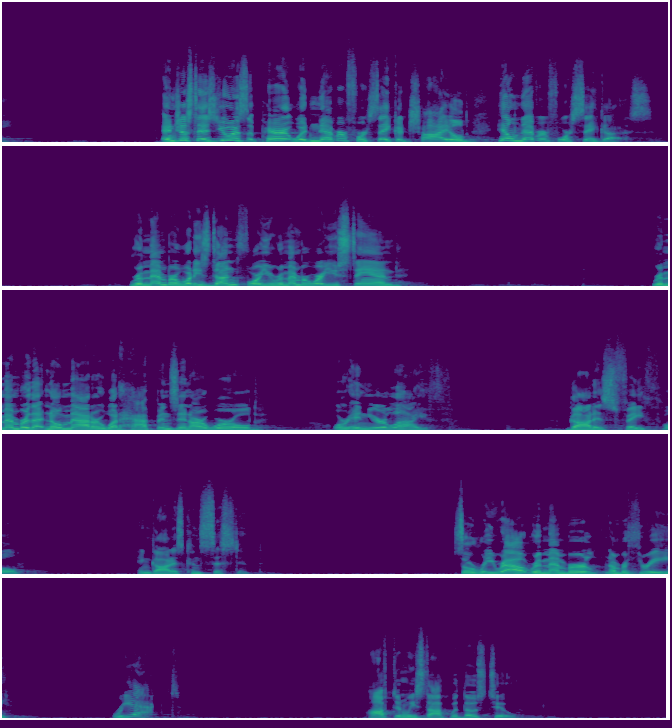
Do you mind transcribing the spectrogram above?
And just as you, as a parent, would never forsake a child, he'll never forsake us. Remember what he's done for you, remember where you stand. Remember that no matter what happens in our world or in your life, God is faithful and God is consistent. So, reroute, remember, number three, react. Often we stop with those two.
